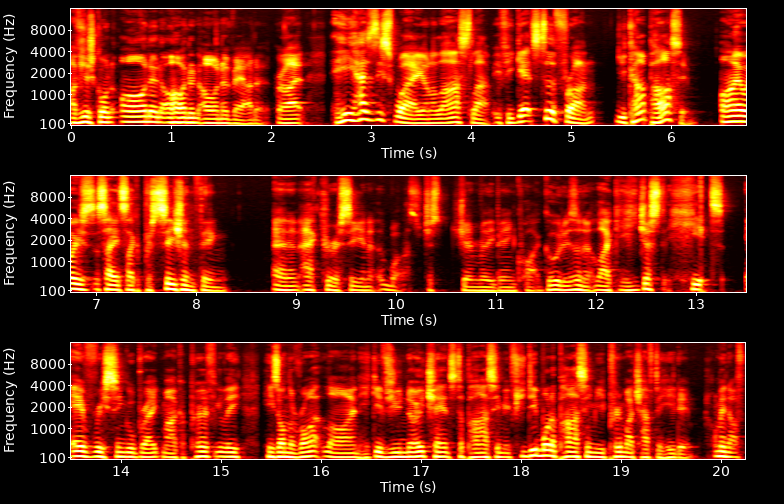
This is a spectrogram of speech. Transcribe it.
I've just gone on and on and on about it, right? He has this way on a last lap. If he gets to the front, you can't pass him. I always say it's like a precision thing and an accuracy and well, it's just generally being quite good, isn't it? Like he just hits every single brake marker perfectly. He's on the right line. He gives you no chance to pass him. If you did want to pass him, you pretty much have to hit him. I mean, I've,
